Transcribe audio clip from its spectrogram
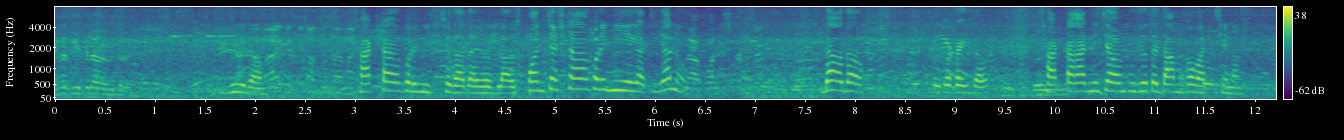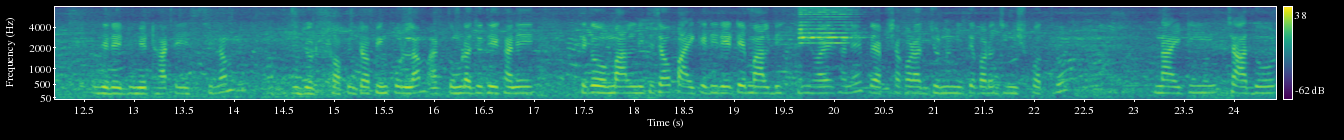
এটা দিয়ে দিলাম ভিতরে। দিয়ে দাও ষাট টাকা করে নিচ্ছে দাদা এবার ব্লাউজ। পঞ্চাশ টাকা করে নিয়ে গেছি জানো? দাও দাও। এই কটাই দাও। ষাট টাকার নিচে আমার পুজোতে দাম কমাচ্ছে না। যে রেডিমেড হাটে এসেছিলাম পুজোর শপিং টপিং করলাম। আর তোমরা যদি এখানে থেকেও মাল নিতে চাও পাইকারি রেটে মাল বিক্রি হয় এখানে। ব্যবসা করার জন্য নিতে পারো জিনিসপত্র। নাইটি চাদর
